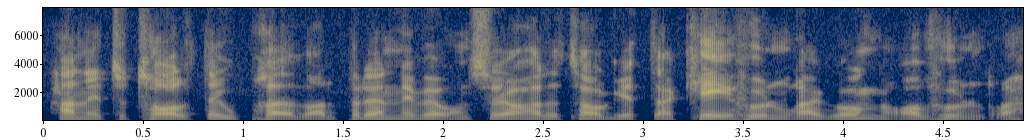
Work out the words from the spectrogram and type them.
han är totalt oprövad på den nivån. Så jag hade tagit Ake 100 gånger av 100.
